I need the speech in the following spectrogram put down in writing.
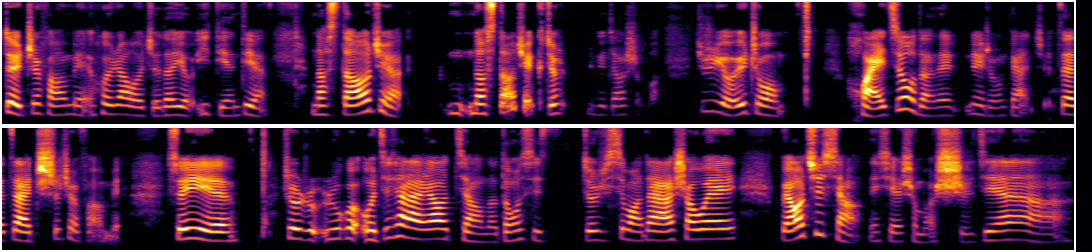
对这方面会让我觉得有一点点 nostalgia nostalgic，就是那个叫什么，就是有一种怀旧的那那种感觉，在在吃这方面，所以就如如果我接下来要讲的东西。就是希望大家稍微不要去想那些什么时间啊、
